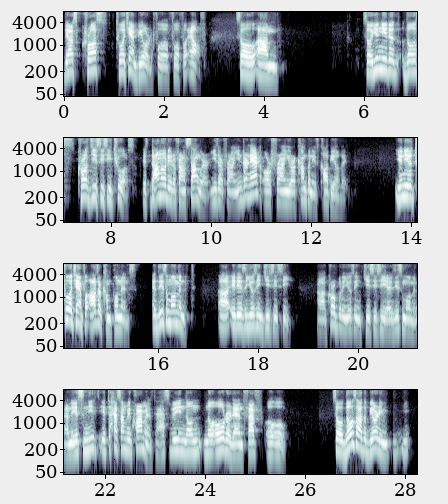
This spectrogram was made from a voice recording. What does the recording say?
there's cross toolchain build for for for ELF. So um, so you need those cross GCC tools. It's downloaded from somewhere, either from internet or from your company's copy of it. You need a toolchain for other components. At this moment, uh, it is using GCC. Uh, Coreboot using GCC at this moment, and it's need, it has some requirements. It has to be no, no older than 500. So those are the build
